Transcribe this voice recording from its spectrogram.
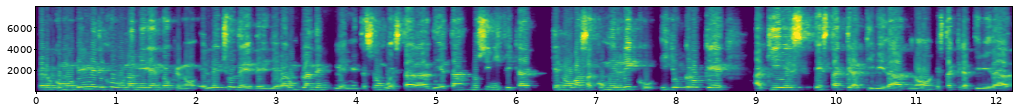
pero como bien me dijo una amiga endocrino, el hecho de, llevar un plan de alimentación o estar a dieta no significa que no vas a comer rico. Y yo creo que aquí es esta creatividad, ¿no? Esta creatividad.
